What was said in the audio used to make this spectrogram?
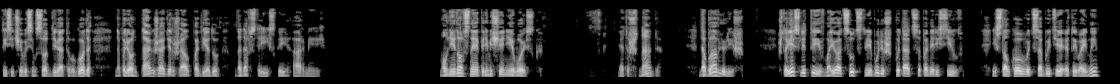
1809 года Наполеон также одержал победу над австрийской армией. Молниеносное перемещение войск. Это ж надо. Добавлю лишь, что если ты в мое отсутствие будешь пытаться по мере сил истолковывать события этой войны,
